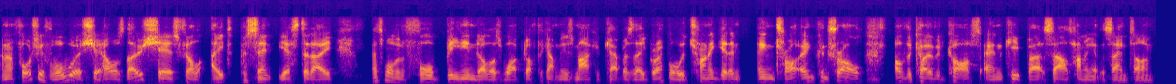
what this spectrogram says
and unfortunately for Woolworths shareholders, those shares fell 8% yesterday. That's more than $4 billion wiped off the company's market cap as they grapple with trying to get in, in, in control of the COVID costs and keep uh, sales humming at the same time.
